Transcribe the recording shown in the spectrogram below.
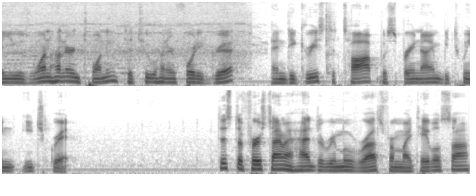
I use 120 to 240 grit and degrease the top with spray nine between each grit. This is the first time I had to remove rust from my table saw.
